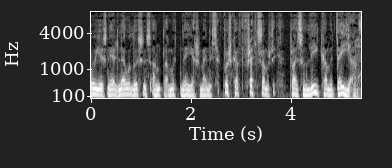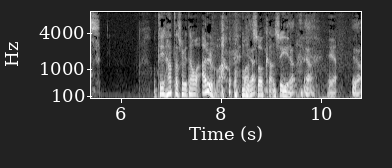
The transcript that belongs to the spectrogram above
og just ned lovløsens anta mot neiers mennesker. Hvor skal frelsa meg fra som lika med deians? Och det hattar som vi tar arva om man ja. så kan si. Ja, ja. Ja. Ja.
